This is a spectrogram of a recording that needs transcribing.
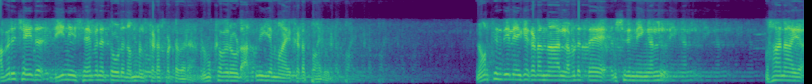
അവർ ചെയ്ത ദീനി സേവനത്തോട് നമ്മൾ കടപ്പെട്ടവരാണ്. നമുക്കവരോട് ആത്മീയമായ കടപ്പാടുണ്ട്. നോർത്ത് ഇന്ത്യയിലേക്ക് കടന്നാൽ അവിടുത്തെ മുസ്ലിമീങ്ങൾ മഹാനായ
